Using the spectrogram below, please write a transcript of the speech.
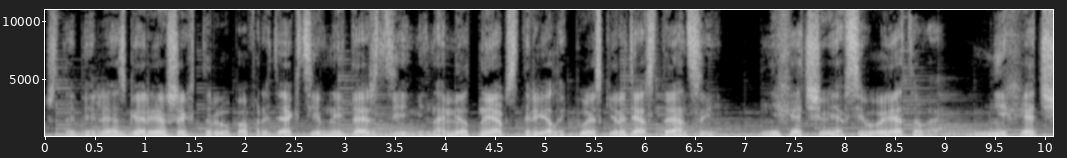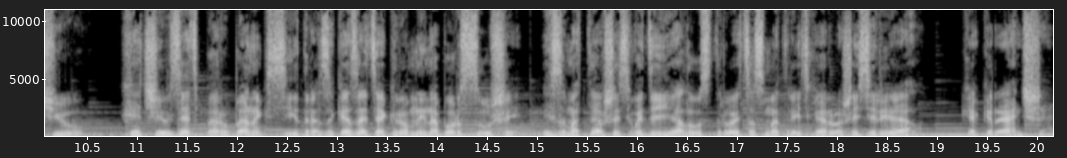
Штабеля сгоревших трупов, радиоактивные дожди, минометные обстрелы, поиски радиостанций. Не хочу я всего этого. Не хочу. Хочу взять пару банок сидра, заказать огромный набор суши и, замотавшись в одеяло, устроиться смотреть хороший сериал, как раньше.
